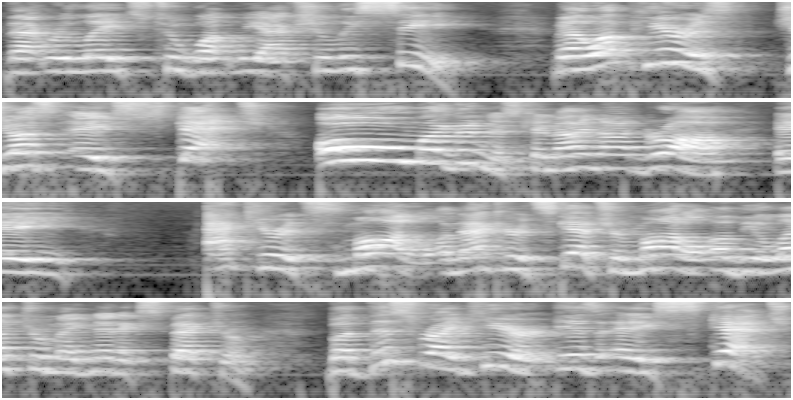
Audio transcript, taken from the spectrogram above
that relates to what we actually see. Now up here is just a sketch. Oh my goodness, can I not draw a accurate model, an accurate sketch or model of the electromagnetic spectrum. But this right here is a sketch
